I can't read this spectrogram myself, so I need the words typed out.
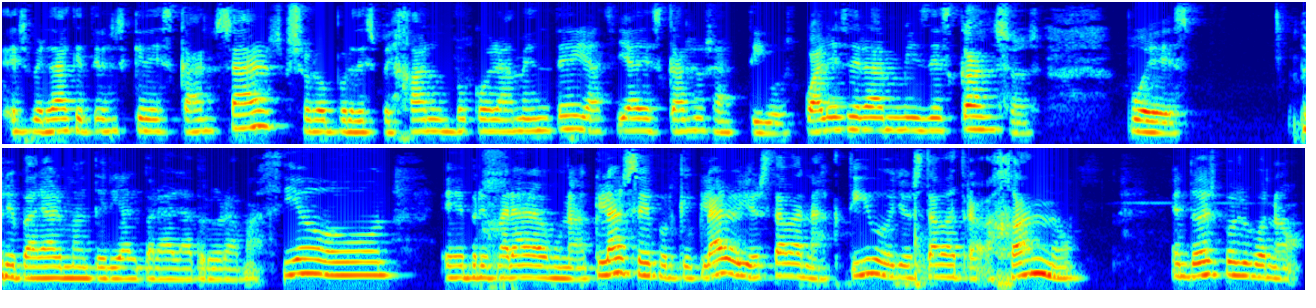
es verdad que tienes que descansar solo por despejar un poco la mente y hacía descansos activos. ¿Cuáles eran mis descansos? Pues preparar material para la programación, eh, preparar alguna clase, porque claro, yo estaba en activo, yo estaba trabajando. Entonces, pues bueno,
